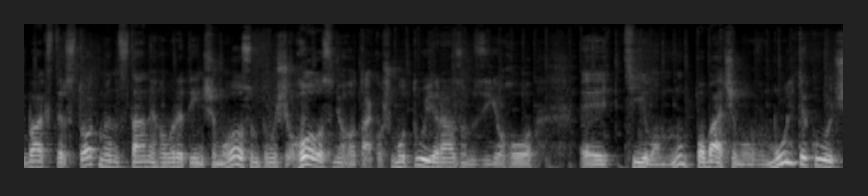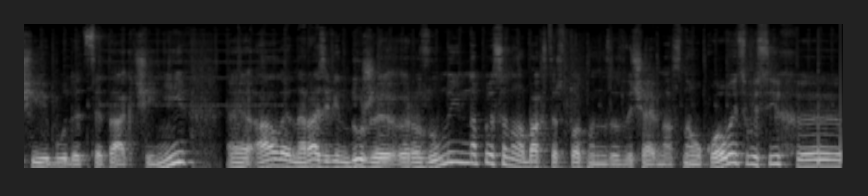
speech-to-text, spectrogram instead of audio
Бакстер Стокмен стане говорити іншим голосом, тому що голос в нього також мутує разом з його тілом. Ну, побачимо в мультику, чи буде це так, чи ні. Е, Але наразі він дуже розумний написано, Бакстер Стокмен зазвичай в нас науковець в усіх е,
